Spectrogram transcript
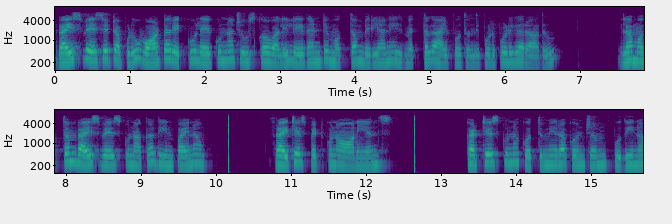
రైస్ వేసేటప్పుడు వాటర్ ఎక్కువ లేకుండా చూసుకోవాలి. లేదంటే మొత్తం బిర్యానీ మెత్తగా అయిపోతుంది. పొడి పొడిగా రాదు. ఇలా మొత్తం రైస్ వేసుకున్నాక దీనిపైన ఫ్రై చేసి పెట్టుకున్న ఆనియన్స్, కట్ చేసుకున్న కొత్తిమీర కొంచెం, పుదీనా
